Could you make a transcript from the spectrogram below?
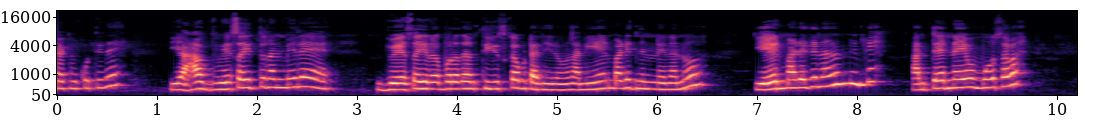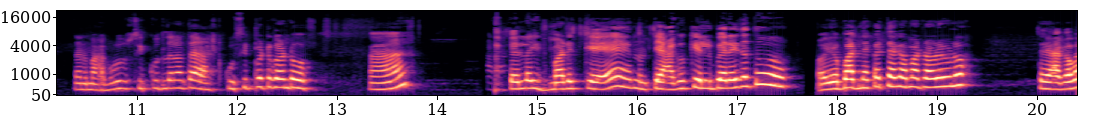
ಕಾಕೊಂಡು ಕೂತಿದೆ ಯಾವ ದ್ವೇಷ ಇತ್ತು ನನ್ನ ಮೇಲೆ? ದ್ವೇಷ ಇರೋ ಬರೋದ ಅಂತ ತೀರ್ಸ್ಕೊಬಿಟ್ಟ ನೀನು. ನಾನು ಏನು ಮಾಡಿದ್ದು ನಿನ್ನೆ ನಾನು? ಏನು ಮಾಡಿದ್ದೆ ನಾನು ನಿನಗೆ? ಅಂತೇನೇ ಮೋಸವ? ನನ್ನ ಮಗಳು ಸಿಕ್ಕಿದ್ಲಂತ ಅಷ್ಟು ಖುಷಿ ಪಟ್ಕೊಂಡು ಹಾಂ ಅಷ್ಟೆಲ್ಲ ಇದು ಮಾಡಿದ್ಕೆ ನನ್ನ ತ್ಯಾಗಕ್ಕೆ ಎಲ್ಲಿ ಬೇರೆ ಇದದು ಅಯ್ಯೋ, ಬದ್ನೆಕಾಯಿ ತ್ಯಾಗ ಮಾಡೋಳು ಇವಳು? ತ್ಯಾಗವ?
